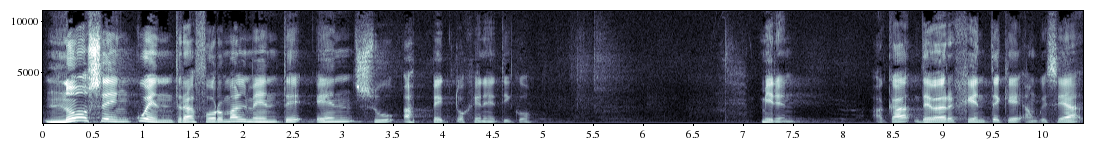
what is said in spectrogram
no se encuentra formalmente en su aspecto genético. Miren, acá debe haber gente que, aunque sea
